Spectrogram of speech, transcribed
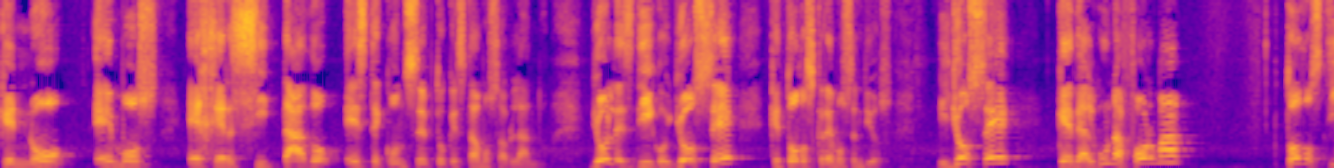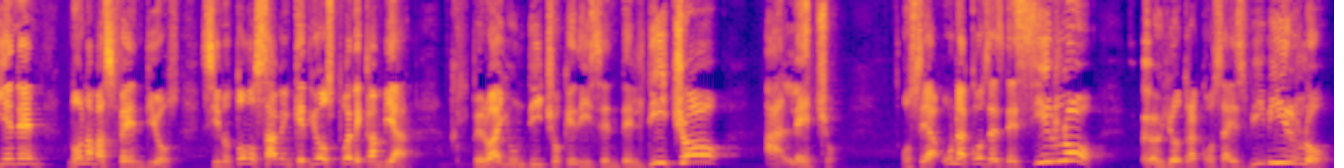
que no hemos ejercitado este concepto que estamos hablando. Yo les digo, yo sé que todos creemos en Dios y yo sé que de alguna forma todos tienen no nada más fe en Dios, sino todos saben que Dios puede cambiar. Pero hay un dicho que dicen del dicho al hecho. O sea, una cosa es decirlo y otra cosa es vivirlo.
